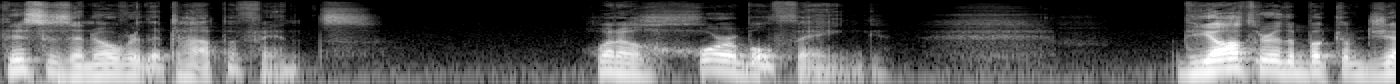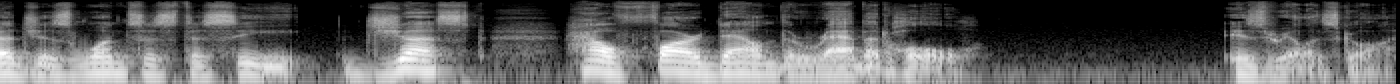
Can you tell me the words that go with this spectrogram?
This is an over the top offense. What a horrible thing. The author of the book of Judges wants us to see just how far down the rabbit hole Israel has gone.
